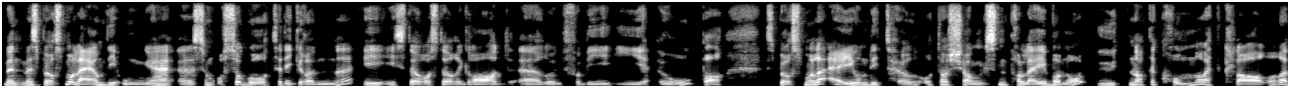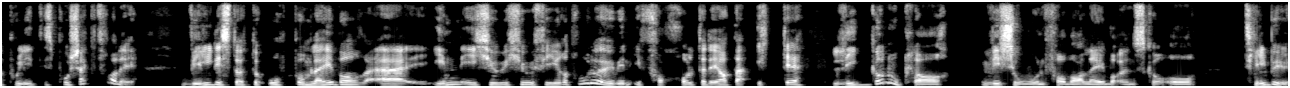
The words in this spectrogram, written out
Men, men, spørsmålet er om de unge som også går til de grønne i, i større og større grad rundt forbi i Europa. Spørsmålet er jo om de tør å ta sjansen på Labour nå, uten at det kommer et klarere politisk prosjekt fra dem. Vil de støtte opp om Labour eh, inn i 2024, tror du Øyvind, i forhold til det at det ikke ligger noen klar visjon for hva Labour ønsker å tilby,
